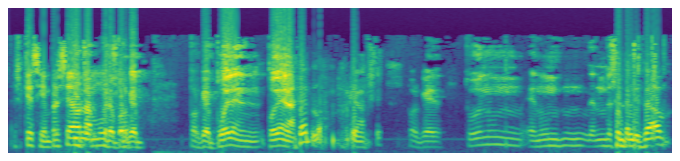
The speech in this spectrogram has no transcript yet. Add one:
Es que siempre se habla mucho. Pero porque, porque pueden, pueden hacerlo. Porque, porque tú en un, en un, en un descentralizado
